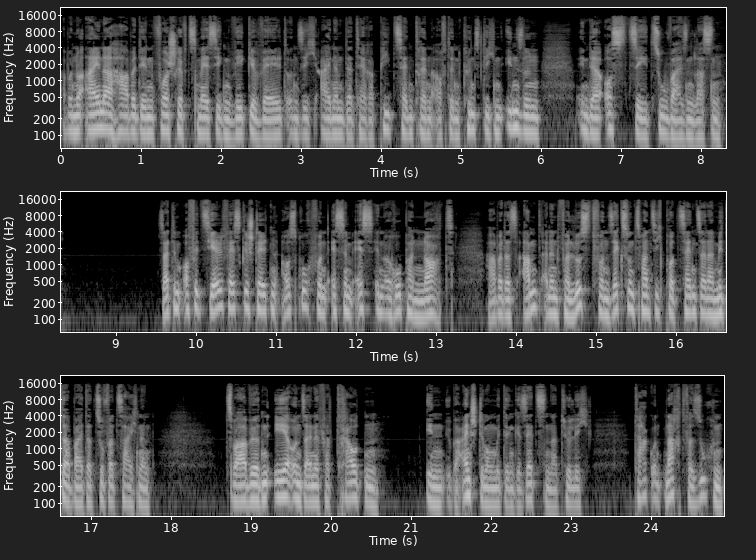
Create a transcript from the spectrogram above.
aber nur einer habe den vorschriftsmäßigen Weg gewählt und sich einem der Therapiezentren auf den künstlichen Inseln in der Ostsee zuweisen lassen. Seit dem offiziell festgestellten Ausbruch von SMS in Europa Nord habe das Amt einen Verlust von 26 Prozent seiner Mitarbeiter zu verzeichnen. Zwar würden er und seine Vertrauten, in Übereinstimmung mit den Gesetzen natürlich, Tag und Nacht versuchen,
